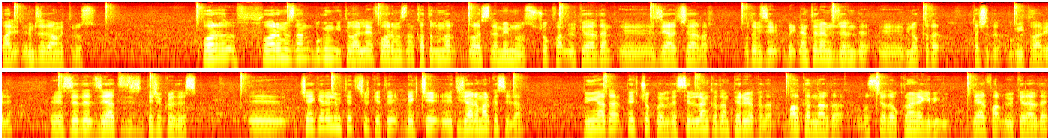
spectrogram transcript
faaliyetlerimize devam ettiriyoruz. Fuar, fuarımızdan, bugün itibariyle fuarımızdan katılımlar dolayısıyla memnunuz. Çok farklı ülkelerden e, ziyaretçiler var. Bu da bizi beklentilerimiz üzerinde e, bir noktada taşıdı bugün itibariyle. E, size de ziyaretiniz için teşekkür ederiz. E, ÇKR Limited şirketi Bekçi e, ticari markasıyla Dünyada pek çok bölgede Sri Lanka'dan Peru'ya kadar, Balkanlarda, Rusya'da, Ukrayna gibi diğer farklı ülkelerde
